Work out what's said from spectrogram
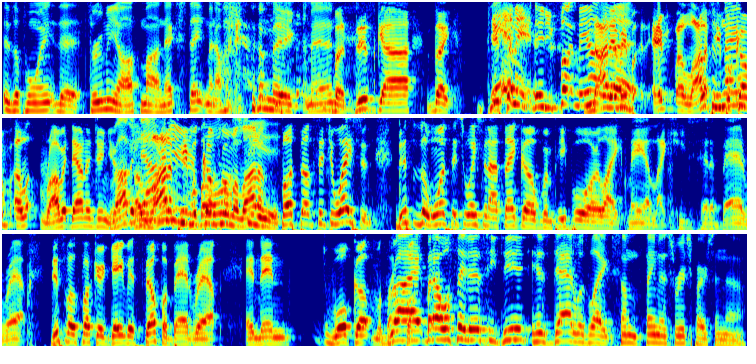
is a point that threw me off my next statement I was gonna make, man. But this guy, like, damn a- it, dude, you fucked me up. Not everybody. Every, a lot What's of people come. From, lo- Robert Downey Jr. Robert a Downey lot of people come from a lot of fucked up situations. This is the one situation I think of when people are like, "Man, like he just had a bad rap." This motherfucker gave himself a bad rap and then woke up and was like, right, "Fuck." but I will say this: he did. His dad was like some famous rich person, though.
